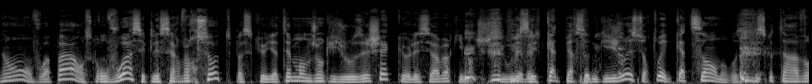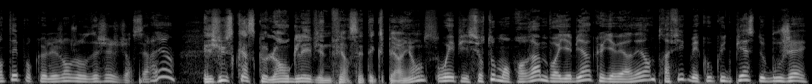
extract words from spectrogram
Non, on voit pas. Ce qu'on voit, c'est que les serveurs sautent parce qu'il y a tellement de gens qui jouent aux échecs que les serveurs qui marchent. Si vous avez quatre personnes qui jouent, surtout avec 400. Donc qu'est-ce que tu as inventé pour que les gens jouent aux échecs? Je ne sais rien. Et jusqu'à ce que l'anglais vienne faire cette expérience. Oui, puis surtout mon programme voyait bien qu'il y avait un énorme trafic, mais qu'aucune pièce ne bougeait.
